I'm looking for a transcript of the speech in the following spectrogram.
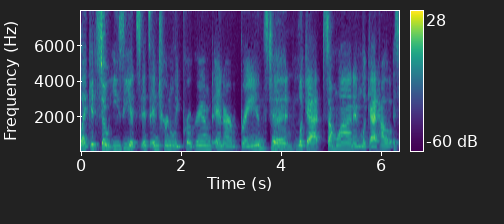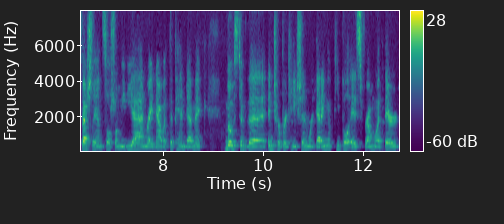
like it's so easy it's it's internally programmed in our brains to mm. look at someone and look at how especially on social media and right now with the pandemic most of the interpretation we're getting of people is from what they're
